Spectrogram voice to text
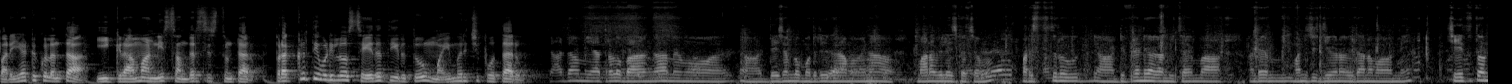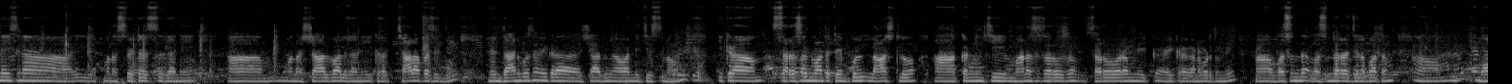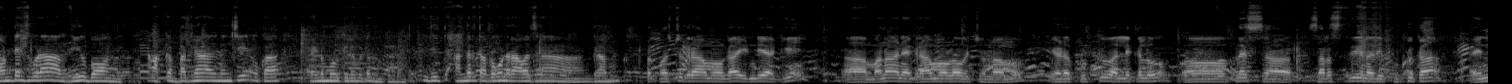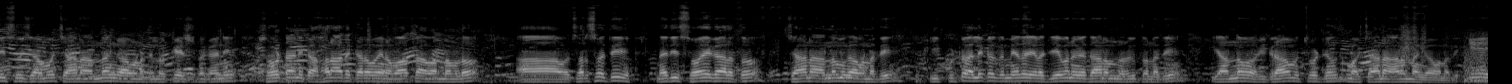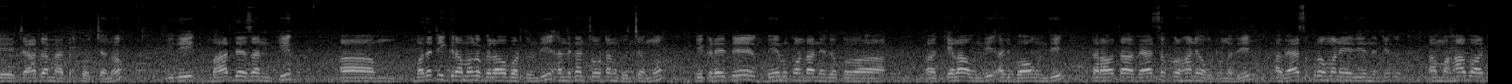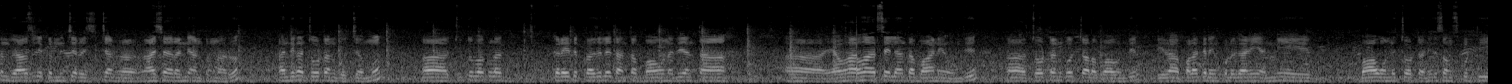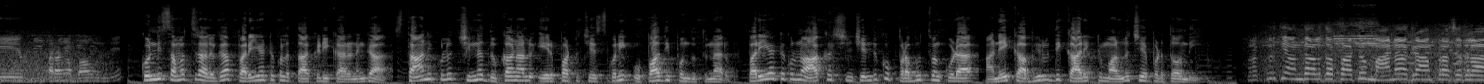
పర్యాటకులంతా ఈ గ్రామాన్ని సందర్శిస్తుంటారు. ప్రకృతి ఒడిలో సేద తీరుతూ మైమరిచిపోతారు. చార్ధామ్ యాత్రలో భాగంగా మేము దేశంలో మొదటి గ్రామమైన మానవ విలేజ్కి వచ్చాము. పరిస్థితులు డిఫరెంట్గా కనిపించాయి. అంటే మనిషి జీవన విధానం అవన్నీ. చేతితో నేసిన మన స్వెటర్స్ కానీ మన షాల్వాలు కానీ ఇక్కడ చాలా ప్రసిద్ధి. మేము దానికోసం ఇక్కడ షాపింగ్ అవన్నీ చేస్తున్నాం ఇక్కడ సరస్వతి మాత టెంపుల్ లాస్ట్లో అక్కడ నుంచి మానస సరోవరం సరోవరం ఇక్కడ కనబడుతుంది. వసుంధ వసుంధర జలపాతం. మౌంటైన్స్ కూడా వ్యూ బాగుంది. అక్కడ బద్రీనాథ్ నుంచి ఒక రెండు మూడు కిలోమీటర్లు ఉంటుంది. ఇది అందరూ తప్పకుండా రావాల్సిన గ్రామం? ఫస్ట్ గ్రామంగా ఇండియాకి మన అనే గ్రామంలో వచ్చి ఉన్నాము ఈడ కుట్టు అల్లికలు ప్లస్ సరస్వతి నది పుట్టుక అవన్నీ చూసాము చాలా అందంగా ఉన్నది లొకేషన్ కానీ చూడటానికి ఆహ్లాదకరమైన వాతావరణంలో. ఆ సరస్వతి నది సోయగాలతో చాలా అందంగా ఉన్నది. ఈ కుట్టు అల్లికల మీద ఇలా జీవన విధానం జరుగుతున్నది. ఈ అందం ఈ గ్రామం చూడడానికి మాకు చాలా ఆనందంగా ఉన్నది. ఈ చార్ధామ్ యాత్రకు వచ్చాను. ఇది భారతదేశానికి మొదటి గ్రామంగా పిలువబడుతుంది. అందుకని చూడటానికి వచ్చాము. ఇక్కడైతే భీమకొండ అనేది ఒక కిలా ఉంది. అది బాగుంది. తర్వాత వ్యాసగృహం అని ఒకటి ఉన్నది. ఆ వ్యాసగృహం అనేది ఏంటంటే ఆ మహాభారతం వ్యాసులు ఇక్కడ నుంచి రచించారు రాశారని అంటున్నారు. అందుకని చూడటానికి వచ్చాము. చుట్టుపక్కల ఇక్కడైతే ప్రజలైతే అంతా బాగున్నది. అంతా వ్యవహార శైలి అంతా బాగానే ఉంది. చూడటానికి కూడా చాలా బాగుంది. ఇలా పలకరింపులు కానీ అన్నీ బాగున్నాయి చూడటానికి సంస్కృతి పరంగా బాగుంది. కొన్ని సంవత్సరాలుగా పర్యాటకుల తాకిడి కారణంగా స్థానికులు చిన్న దుకాణాలు ఏర్పాటు చేసుకుని ఉపాధి పొందుతున్నారు. పర్యాటకులను ఆకర్షించేందుకు ప్రభుత్వం కూడా అనేక అభివృద్ధి కార్యక్రమాలను చేపడుతోంది. ప్రకృతి అందాలతో పాటు మానవ గ్రామ ప్రజల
